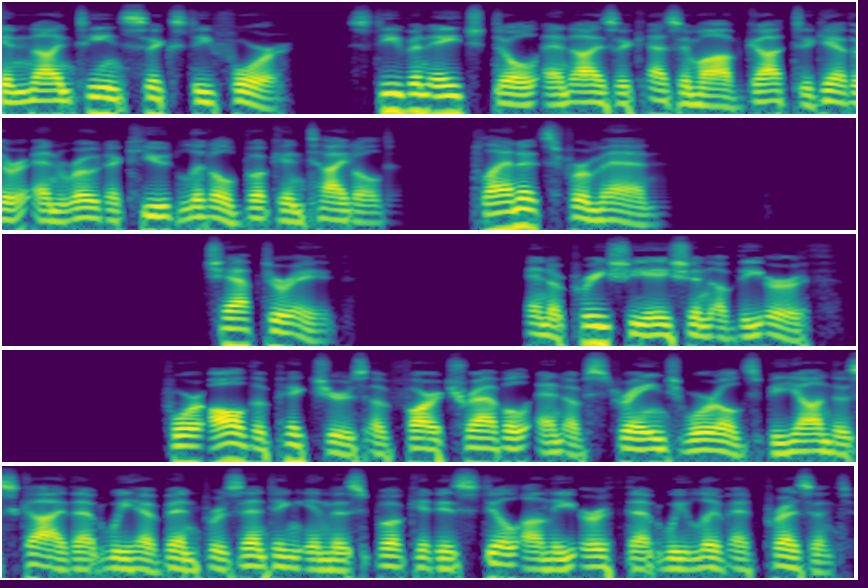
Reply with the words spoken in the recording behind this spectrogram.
In 1964, Stephen H. Dole and Isaac Asimov got together and wrote a cute little book entitled, Planets for Man. Chapter 8 An Appreciation of the Earth For all the pictures of far travel and of strange worlds beyond the sky that we have been presenting in this book it is still on the Earth that we live at present.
